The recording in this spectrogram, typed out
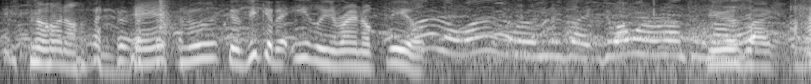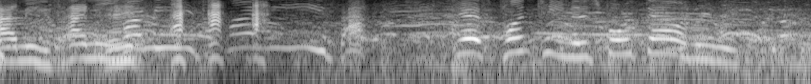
He's Throwing off his dance moves because he could have easily ran I upfield. don't know why bro, he was like, do I want to run to the He was left? like, high knees, high knees. my knees, my knees. Yes, punt team, it is fourth down, Riri.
